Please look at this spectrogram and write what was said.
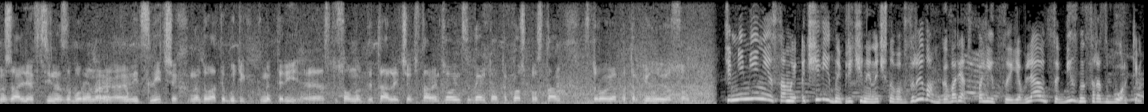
На жаль, офіційна заборона е, від слідчих надавати будь-які коментарі е, стосовно деталей чи обставин цього інциденту, а також про стан здоров'я потерпілої особи. Тем не менее, самой очевидной причиной ночного взрыва, говорят в полиции, являются бизнес-разборки.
